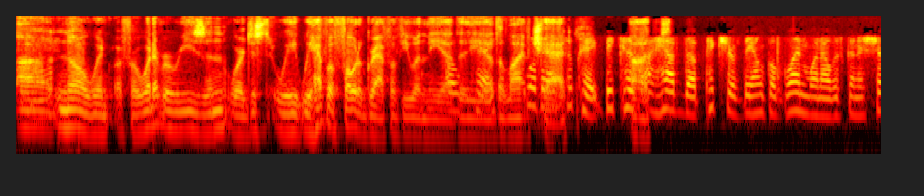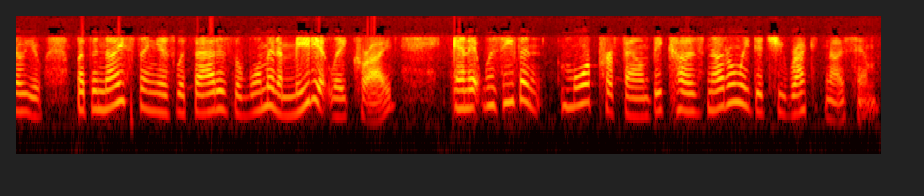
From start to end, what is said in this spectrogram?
Uh, no, when, for whatever reason, we're just we, we have a photograph of you in the uh, okay. the uh, the live well, chat. That's okay because uh, I have the picture of the Uncle Glenn when I was going to show you. But the nice thing is with that is the woman immediately cried, and it was even more profound because not only did she recognize him,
